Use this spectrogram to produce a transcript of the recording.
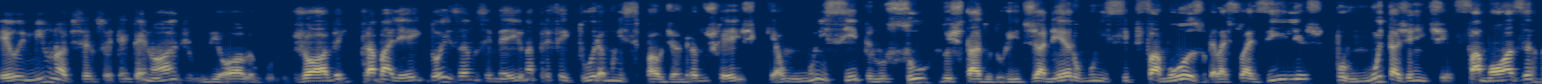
Eu, em 1989, um biólogo jovem, trabalhei dois anos e meio na Prefeitura Municipal de Angra dos Reis, que é um município no sul do estado do Rio de Janeiro, um município famoso pelas suas ilhas, por muita gente famosa,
